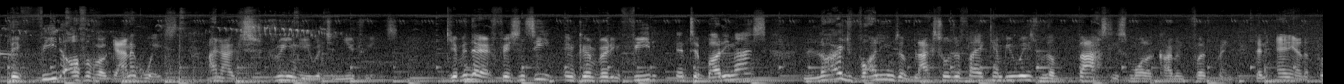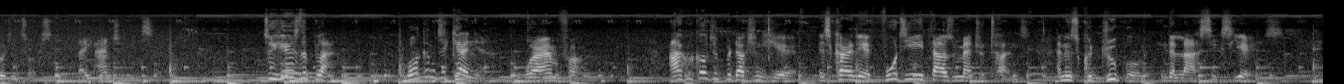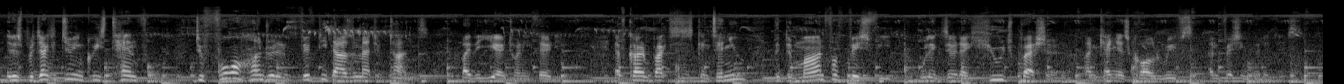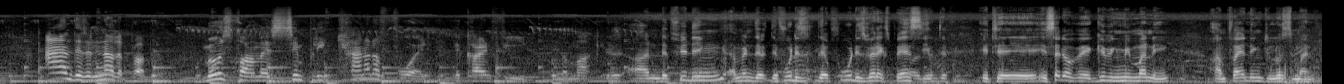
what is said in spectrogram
They feed off of organic waste and are extremely rich in nutrients. Given their efficiency in converting feed into body mass, large volumes of black soldier fly can be raised with a vastly smaller carbon footprint than any other protein source, like anchovies. So here's the plan. Welcome to Kenya, where I'm from. Aquaculture production here is currently at 48,000 metric tons and has quadrupled in the last six years. It is projected to increase tenfold to 450,000 metric tons by the year 2030. If current practices continue, the demand for fish feed will exert a huge pressure on Kenya's coral reefs and fishing villages. And there's another problem. Most farmers simply cannot afford the current feed from the market. and the feeding i mean the, the food is the food is very expensive it uh, instead of uh, giving me money i'm finding to lose money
